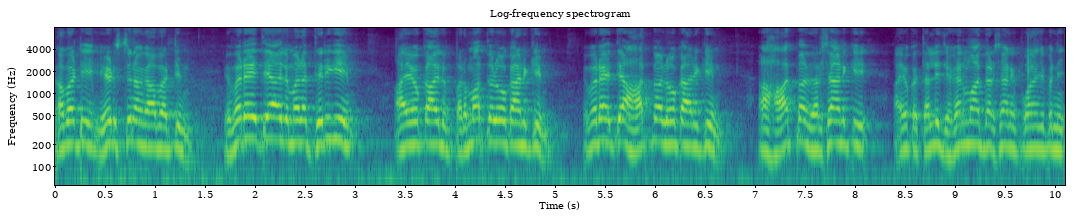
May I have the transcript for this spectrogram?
కాబట్టి ఏడుస్తున్నాం కాబట్టి ఎవరైతే వాళ్ళు మళ్ళీ తిరిగి ఆ యొక్క వాళ్ళు పరమాత్మ లోకానికి ఎవరైతే ఆ ఆత్మ లోకానికి ఆ ఆత్మ దర్శనానికి ఆ యొక్క తల్లి జగన్మాత దర్శనానికి పోనని చెప్పని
